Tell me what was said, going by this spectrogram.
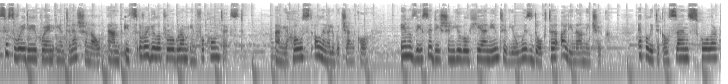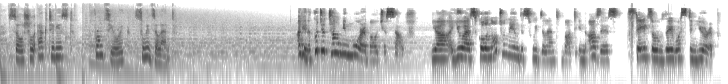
This is Radio Ukraine International and its regular program Info Context. I'm your host, Olena Lubachenko. In this edition, you will hear an interview with Dr. Alina Nychyk, a political science scholar, social activist from Zurich, Switzerland. Alina, could you tell me more about yourself? You are, you are a scholar not only in the Switzerland, but in other states of the Western Europe.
